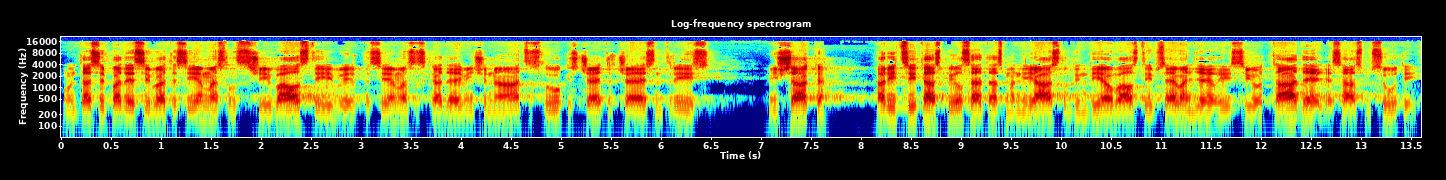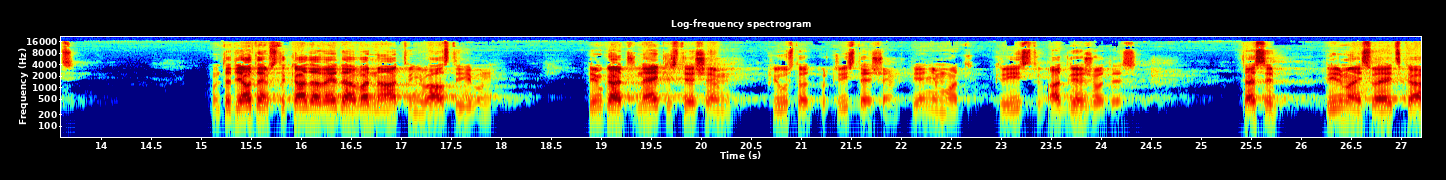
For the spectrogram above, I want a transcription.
Un tas ir patiesībā tas iemesls, šī valstība ir tas iemesls, kādēļ viņš ir nācis. Lūkas 4.43. Viņš saka, arī citās pilsētās man ir jāsludina Dieva valstības evaņģēlijas, jo tādēļ es esmu sūtīts. Un tad jautājums, kādā veidā var nākt viņa valstība? Un pirmkārt, nekristiešiem kļūstot par kristiešiem, pieņemot Kristu, atgriežoties. Tas ir pirmais veids, kā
